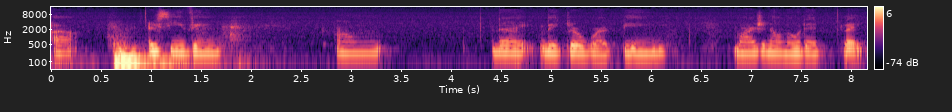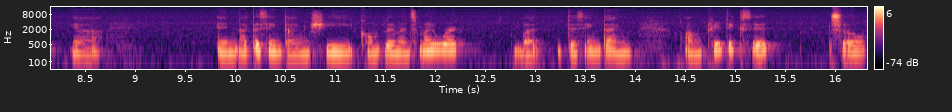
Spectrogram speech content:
uh receiving um like like your work being marginal noted like yeah. And at the same time she compliments my work but at the same time um critiques it. So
